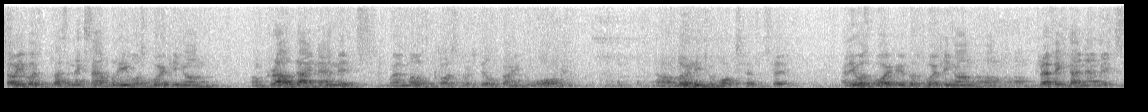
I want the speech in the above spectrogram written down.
so he was, as an example, he was working on, on crowd dynamics when most of us were still trying to walk, uh, learning to walk, so to say. And he was, he was working on, on, on traffic dynamics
